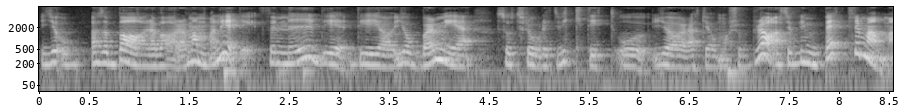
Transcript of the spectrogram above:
jobb, alltså bara vara mammaledig. För mig, det, det jag jobbar med så otroligt viktigt och gör att jag mår så bra. Alltså jag blir en bättre mamma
